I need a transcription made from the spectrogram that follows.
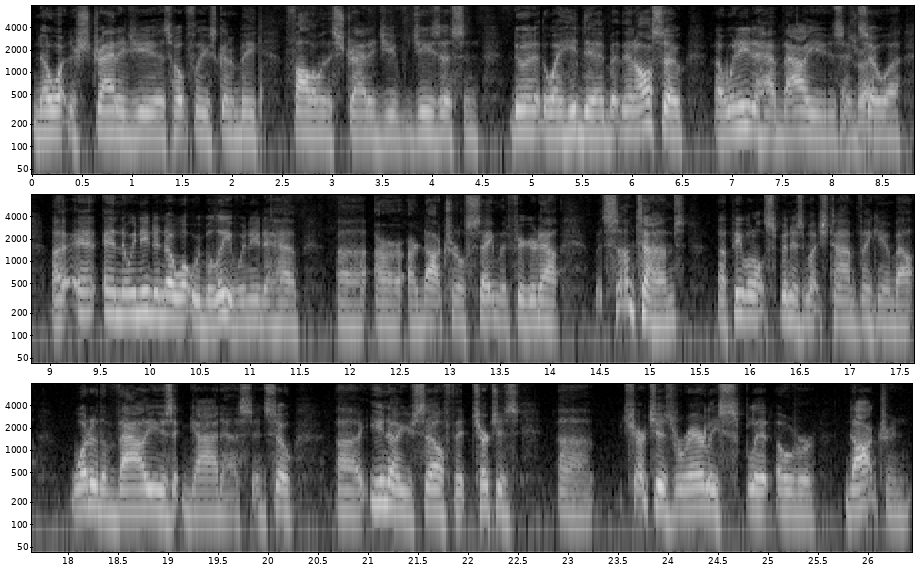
know what their strategy is. Hopefully, it's going to be following the strategy of Jesus and doing it the way He did. But then also, uh, we need to have values, and right. so uh, uh, and, and we need to know what we believe. We need to have uh, our, our doctrinal statement figured out. But sometimes uh, people don't spend as much time thinking about what are the values that guide us. And so uh, you know yourself that churches uh, churches rarely split over doctrine.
